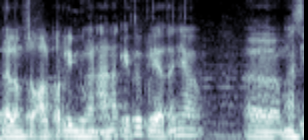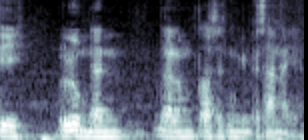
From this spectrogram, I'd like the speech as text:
dalam soal perlindungan anak itu kelihatannya eh, masih belum dan dalam proses mungkin ke sana ya.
